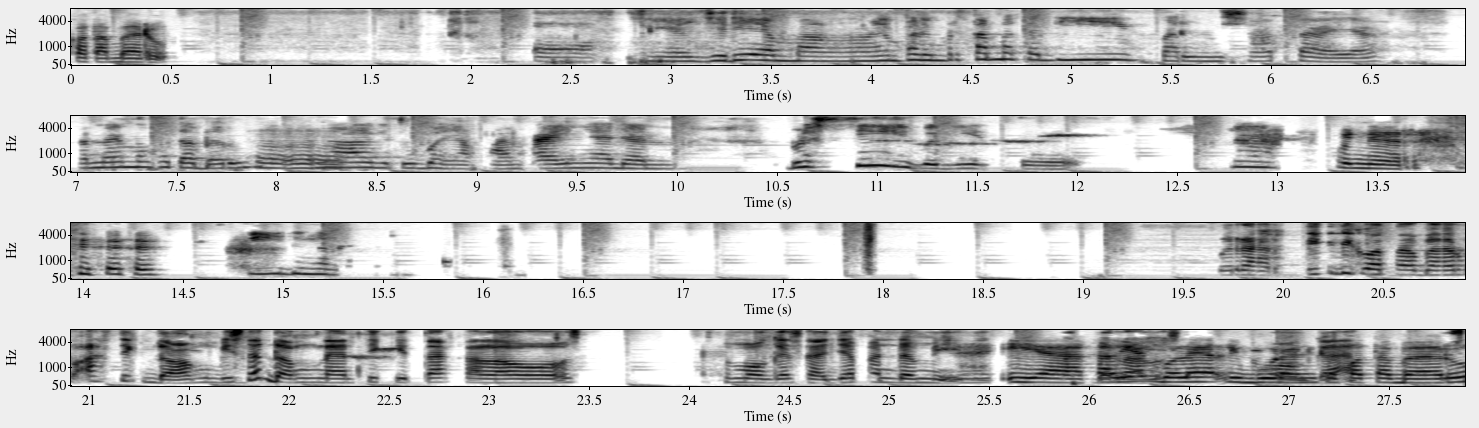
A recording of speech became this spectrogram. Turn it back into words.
Kota Baru. Oh, ya jadi emang yang paling pertama tadi pariwisata ya. Karena emang Kota Baru terkenal gitu banyak pantainya dan bersih begitu. Bener. Tapi dengan Berarti di Kota Baru asik dong. Bisa dong nanti kita kalau semoga saja pandemi ini Iya, kalian boleh liburan ke semoga Kota Baru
